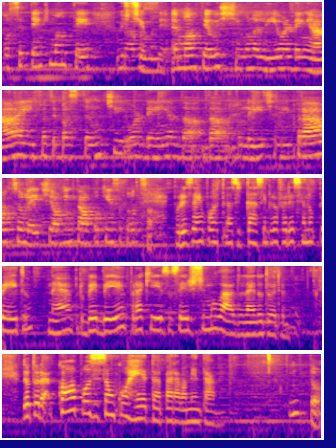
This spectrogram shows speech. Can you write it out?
você tem que manter o estímulo. Você, é manter o estímulo ali, ordenhar e fazer bastante ordenha da, da do leite ali para o seu leite aumentar um pouquinho essa produção. Por isso a importância de estar sempre oferecendo peito, né, para o bebê, para que isso seja estimulado, né, doutora? Doutora, qual a posição correta para amamentar? Então,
